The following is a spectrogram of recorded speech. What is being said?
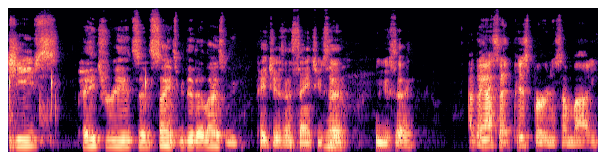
Chiefs. Patriots and Saints. We did that last week. Patriots and Saints. You say? Yeah. Who you say? I think I said Pittsburgh and somebody.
